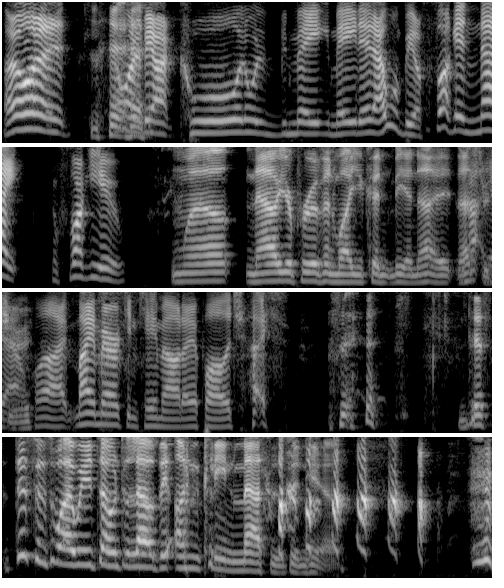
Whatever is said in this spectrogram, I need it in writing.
I don't want to. I don't want to be on cool. I don't want to be made, made it. I won't be a fucking knight. Fuck you. Well, now you're proving why you couldn't be a knight. That's Not- for yeah, sure. Well, I, my American came out. I apologize. This this is why we don't allow the unclean masses in here.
